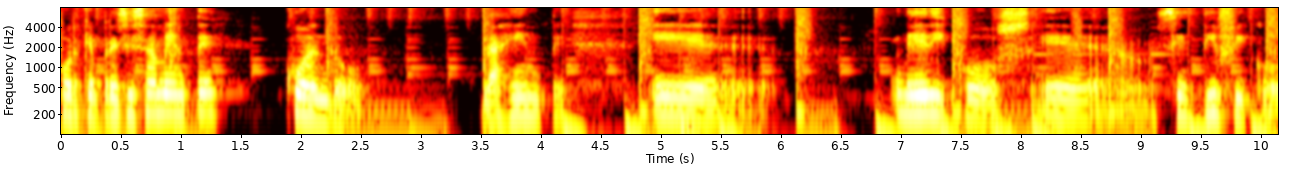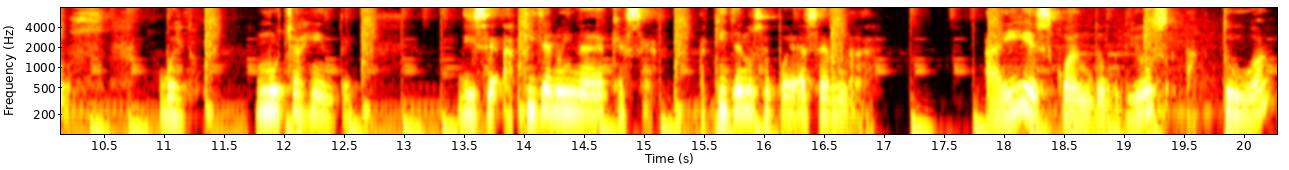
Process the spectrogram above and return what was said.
Porque precisamente cuando la gente, eh, médicos, eh, científicos, bueno, mucha gente dice, aquí ya no hay nada que hacer, aquí ya no se puede hacer nada. Ahí es cuando Dios actúa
